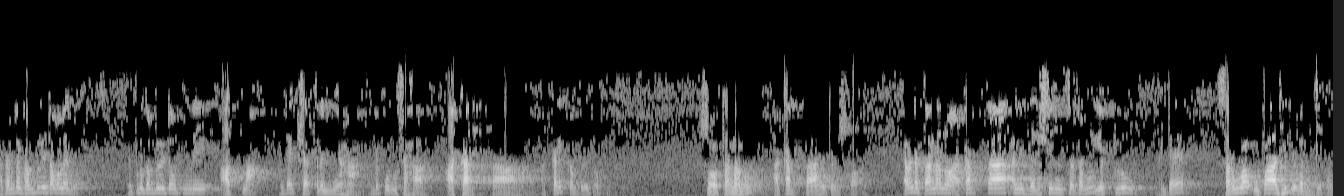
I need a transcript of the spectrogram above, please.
అక్కడితో కంప్లీట్ అవ్వలేదు. ఎప్పుడు కంప్లీట్ అవుతుంది? ఆత్మ అంటే క్షేత్రజ్ఞ అంటే పురుష అకర్త. అక్కడికి కంప్లీట్ అవుతుంది. సో తనను అకర్త అని తెలుసుకోవాలి. ఏమంటే తనను అకర్త అని దర్శించటము ఎట్లు? అంటే సర్వ ఉపాధి వివర్జితం.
